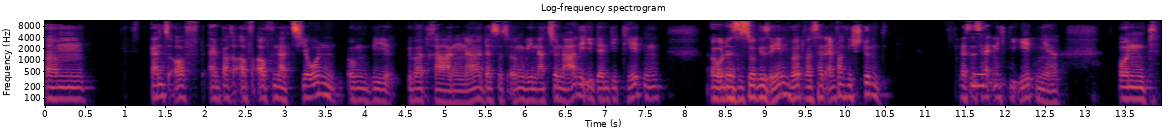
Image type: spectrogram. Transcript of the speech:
ähm, ganz oft einfach auf, auf Nationen irgendwie übertragen, ne? dass es irgendwie nationale Identitäten äh, oder dass es so gesehen wird, was halt einfach nicht stimmt. Das mhm. ist halt nicht die Ethnie. Und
